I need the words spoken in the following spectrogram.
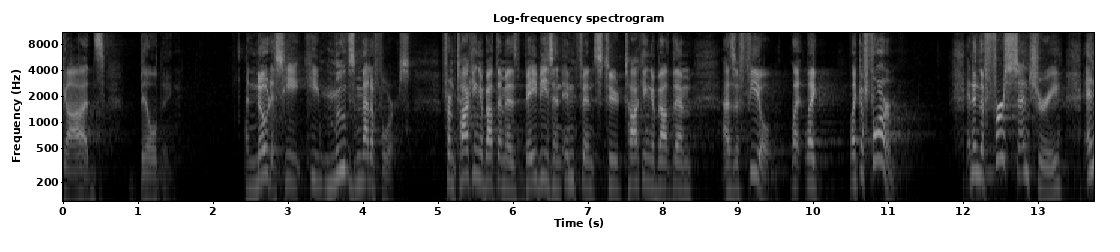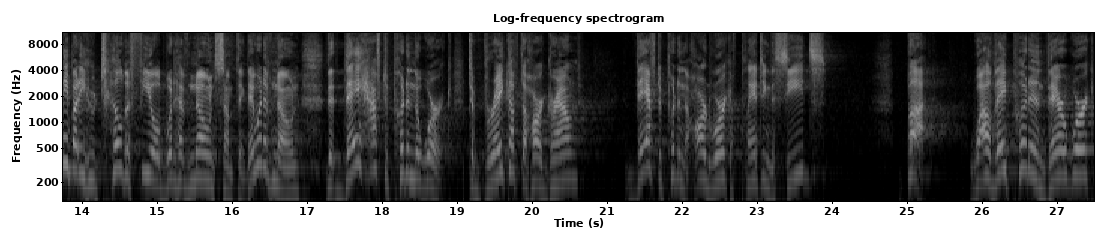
God's building. And notice he, he moves metaphors from talking about them as babies and infants to talking about them as a field, like, like, like a farm. And in the first century, anybody who tilled a field would have known something. They would have known that they have to put in the work to break up the hard ground, They have to put in the hard work of planting the seeds. But while they put in their work,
